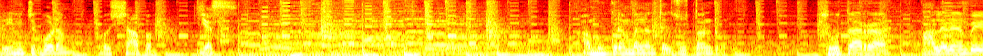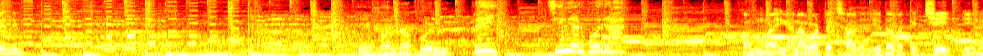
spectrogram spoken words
ప్రేమించకపోవడం ఓ శాపం. ఎస్ ఆ ముగ్గురు అమ్మాయిలను తెగ చూస్తాండ్రు. చూతారా వాళ్ళదేం పోయింది? ఇవ్వాలరా పోరి? రేయ్ సీన్ గాని పోర్రా. అమ్మాయి కనబడితే చాలు ఏదవకిచ్చి ఈయన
